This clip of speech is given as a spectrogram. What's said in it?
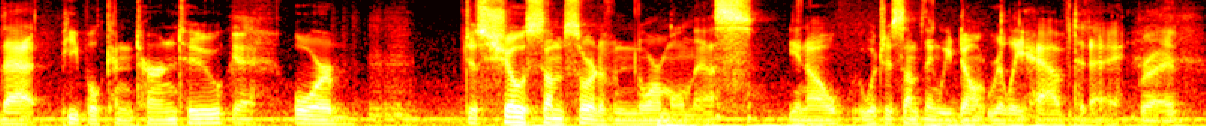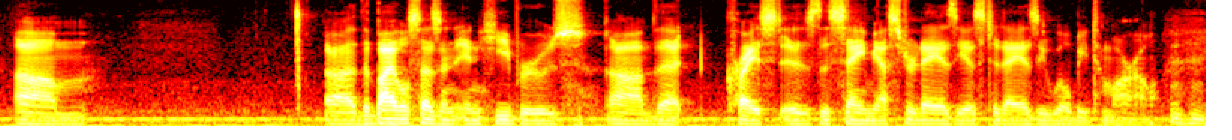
that people can turn to, Yeah. or just show some sort of normalness, you know, which is something we don't really have today. Right. Um, uh, the Bible says in, in Hebrews um, that Christ is the same yesterday as he is today as he will be tomorrow. Mhm.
